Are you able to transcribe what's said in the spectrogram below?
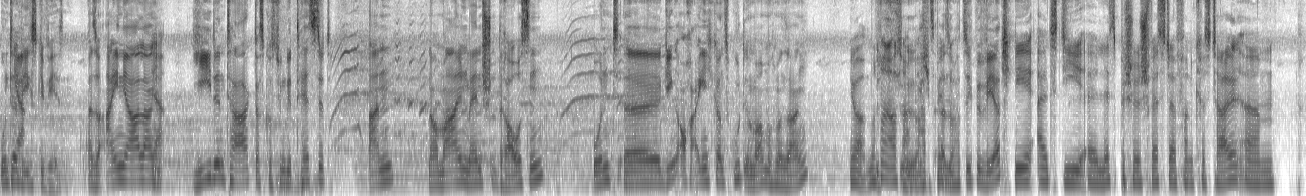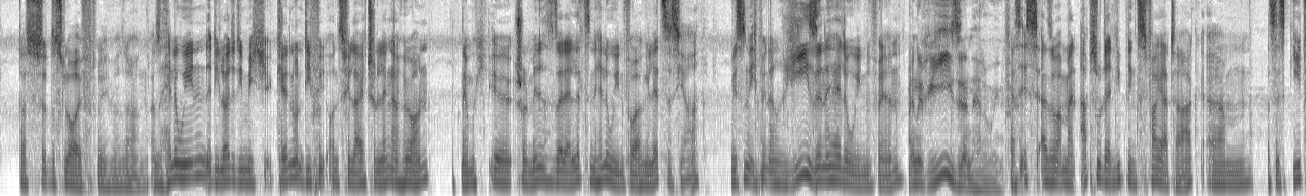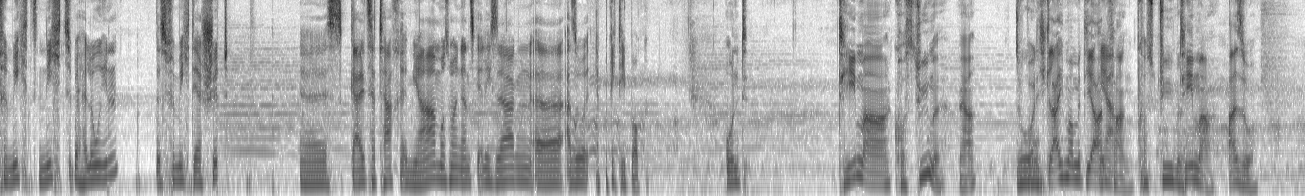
unterwegs gewesen. Also ein Jahr lang Ja. jeden Tag das Kostüm getestet an normalen Menschen draußen und äh, ging auch eigentlich ganz gut immer, muss man sagen. Ja, muss man auch sagen. Äh, Hat, bin, also hat sich bewährt. ich gehe als die äh, lesbische Schwester von Kristall. Ähm, das, das läuft, würde ich mal sagen. Also Halloween, die Leute, die mich kennen und die uns vielleicht schon länger hören, nämlich äh, schon mindestens seit der letzten Halloween-Folge letztes Jahr, wissen, ich bin ein riesen Halloween-Fan. Ein riesen Halloween-Fan. Das ist also mein absoluter Lieblingsfeiertag. Ähm, also es geht für mich nichts über Halloween. Das ist für mich der Shit. Äh, ist geilster Tag im Jahr, muss man ganz ehrlich sagen. Äh, also, ich hab richtig Bock. Und Thema Kostüme, ja, So, wollte ich gleich mal mit dir ja, anfangen. Kostüme. Thema, also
